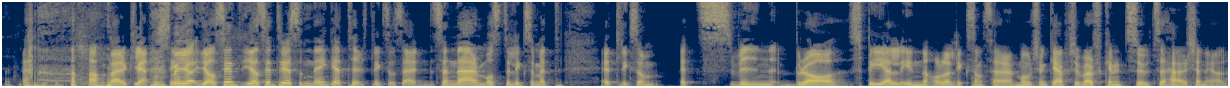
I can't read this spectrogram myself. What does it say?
Verkligen. Men jag, jag, ser inte, jag ser inte det så negativt. Liksom så här, sen när måste liksom ett, ett, liksom, ett svinbra spel innehålla liksom så här motion capture? Varför kan det inte se ut så här känner jag?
